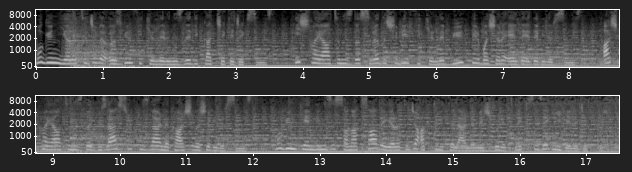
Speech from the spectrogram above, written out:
Bugün yaratıcı ve özgün fikirlerinizle dikkat çekeceksiniz. İş hayatınızda sıra dışı bir fikirle büyük bir başarı elde edebilirsiniz. Aşk hayatınızda güzel sürprizlerle karşılaşabilirsiniz. Bugün kendinizi sanatsal ve yaratıcı aktivitelerle meşgul etmek size iyi gelecektir.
